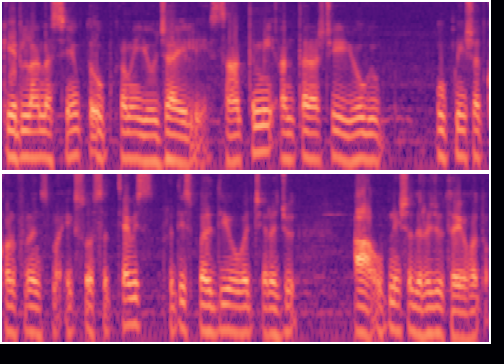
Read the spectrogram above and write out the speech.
કેરલાના સંયુક્ત ઉપક્રમે યોજાયેલી સાતમી આંતરરાષ્ટ્રીય યોગ ઉપનિષદ કોન્ફરન્સમાં એકસો સત્યાવીસ પ્રતિસ્પર્ધીઓ વચ્ચે રજૂ, આ ઉપનિષદ રજૂ થયો હતો.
